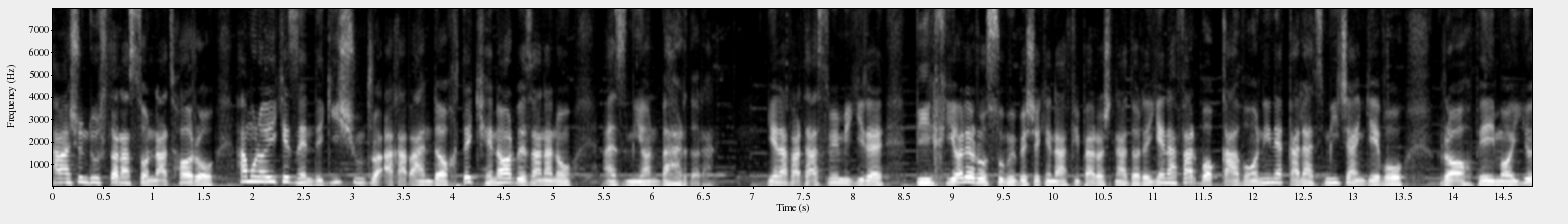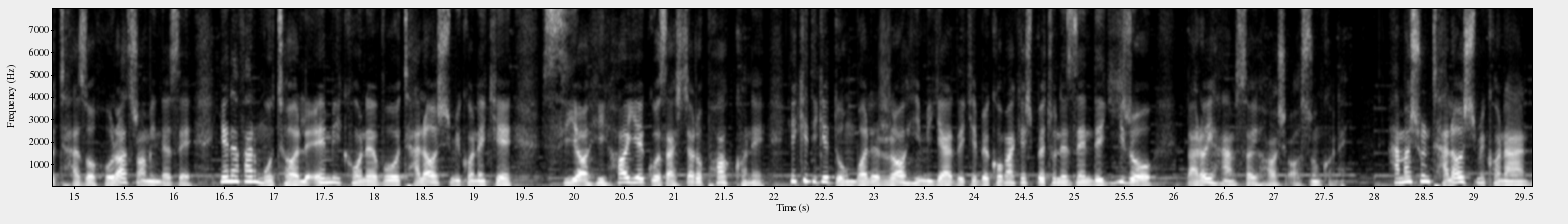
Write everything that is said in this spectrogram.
همشون دوست دارن سنت ها رو همونایی که زندگیشون رو عقب انداخته کنار بزنن و از میان بردارن. یه نفر تصمیم می‌گیره بی خیال رسومی بشه که نفی براش نداره. یه نفر با قوانین غلط میجنگه و راهپیمایی و تظاهرات را میندازه. یه نفر مطالعه می‌کنه و تلاش می‌کنه که سیاهی های گذشته رو پاک کنه. یکی دیگه دنبال راهی میگرده که به کمکش بتونه زندگی رو برای همسایهاش آسون کنه. همشون تلاش می‌کنن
